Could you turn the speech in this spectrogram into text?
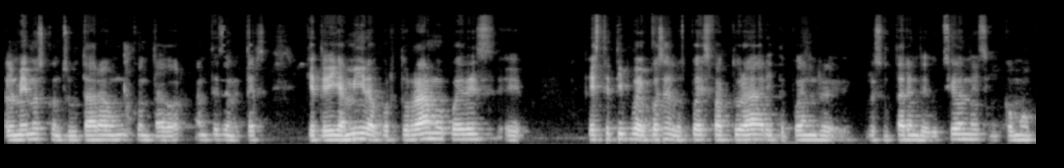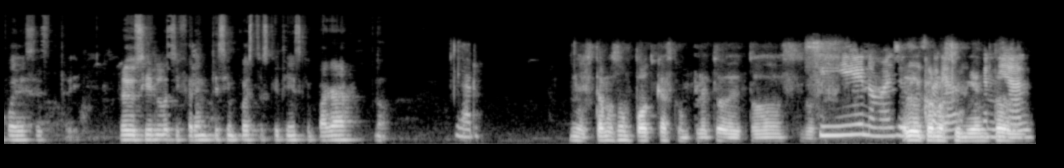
al menos consultar a un contador antes de meterse, que te diga, mira, por tu ramo puedes, eh, este tipo de cosas los puedes facturar y te pueden resultar en deducciones y cómo puedes este, reducir los diferentes impuestos que tienes que pagar, ¿no? Claro. Necesitamos un podcast completo de todos los, sí, no el conocimiento. Genial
